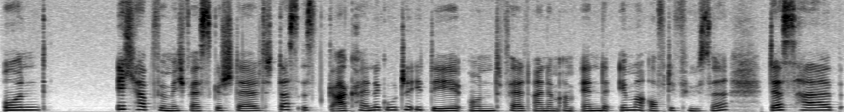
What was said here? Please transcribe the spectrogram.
Und ich habe für mich festgestellt, das ist gar keine gute Idee und fällt einem am Ende immer auf die Füße. Deshalb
